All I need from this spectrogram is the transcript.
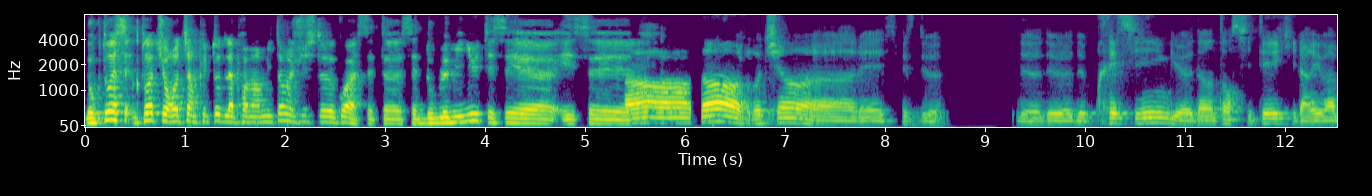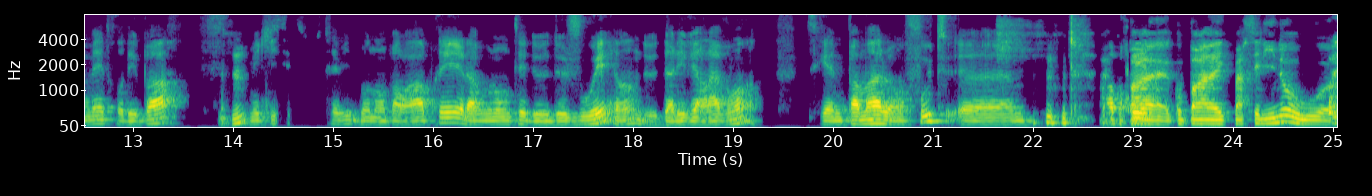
Donc toi, toi, tu retiens plutôt de la première mi-temps juste euh, quoi, cette, euh, cette double minute et c'est, et c'est, Ah, non, je retiens euh, l'espèce de, de, de, de pressing, d'intensité qu'il arrive à mettre au départ, Mhm. mais qui très vite, bon, on en parlera après, la volonté de, de jouer, hein, de d'aller vers l'avant. C'est quand même pas mal en foot. Euh, après, Comparé, avec Marcelino où euh,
